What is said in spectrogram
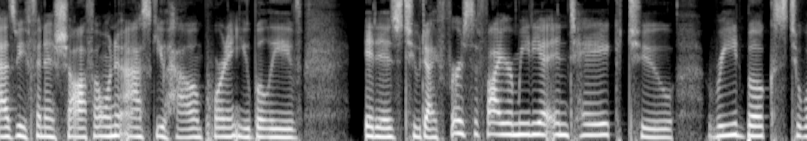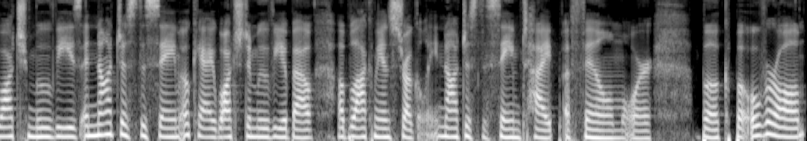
As we finish off, I want to ask you how important you believe it is to diversify your media intake, to read books, to watch movies, and not just the same, okay, I watched a movie about a black man struggling, not just the same type of film or book, but overall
